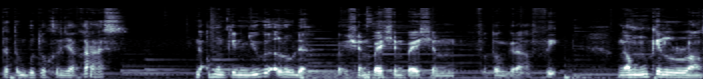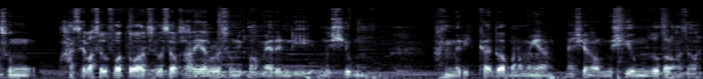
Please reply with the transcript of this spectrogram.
tetap butuh kerja keras. Nggak mungkin juga lo udah passion passion passion fotografi. Nggak mungkin lo langsung hasil hasil foto hasil hasil karya lo langsung dipamerin di museum Amerika tuh apa namanya National Museum tuh kalau nggak salah.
